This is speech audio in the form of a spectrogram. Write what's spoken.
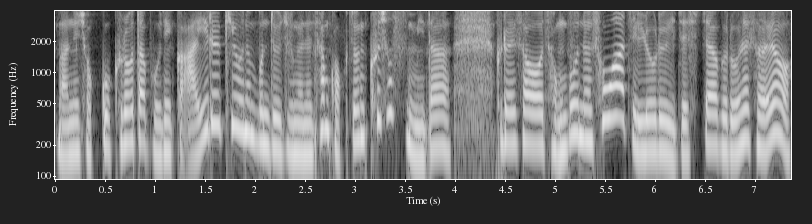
많으셨고 그러다 보니까 아이를 키우는 분들 중에는 참 걱정이 크셨습니다. 그래서 정부는 소아 진료를 이제 시작으로 해서요.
